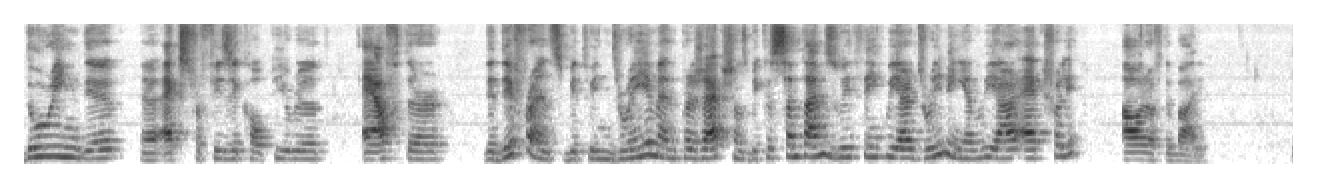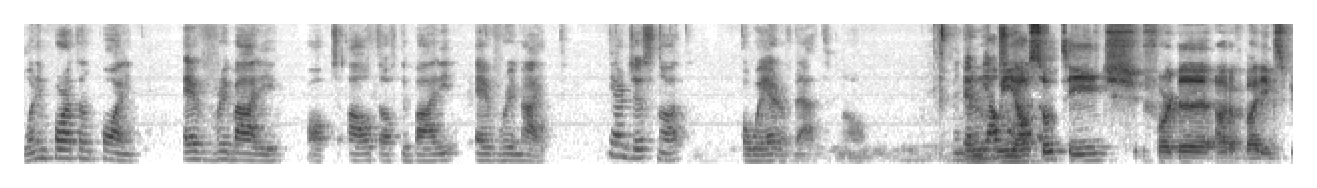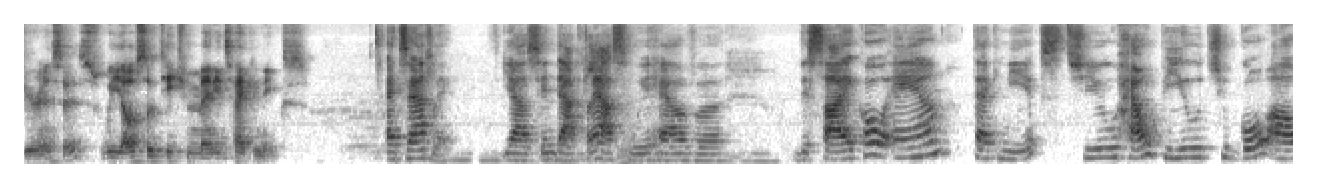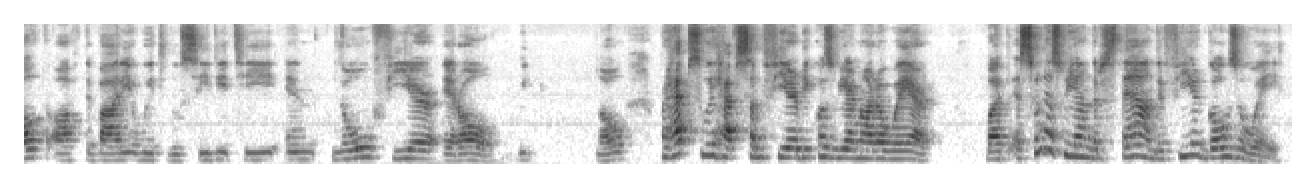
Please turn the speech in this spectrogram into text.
during the uh, extra physical period after the difference between dream and projections because sometimes we think we are dreaming and we are actually out of the body one important point everybody pops out of the body every night we are just not aware of that. Know? And and we also, we also teach for the out of body experiences, we also teach many techniques. Exactly. Yes, in that class, we have uh, the cycle and techniques to help you to go out of the body with lucidity and no fear at all. We no, perhaps we have some fear because we are not aware but as soon as we understand, the fear goes away.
